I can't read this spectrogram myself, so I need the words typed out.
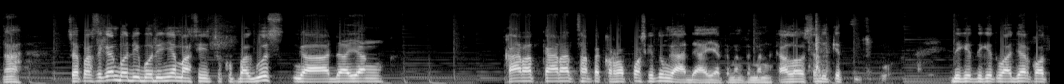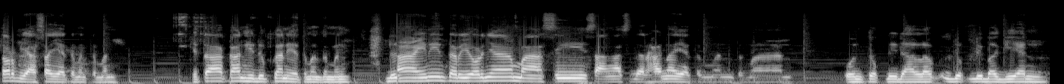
Nah, saya pastikan body-bodinya masih cukup bagus, nggak ada yang karat-karat sampai keropos gitu nggak ada ya teman-teman. Kalau sedikit dikit-dikit wajar kotor biasa ya teman-teman kita akan hidupkan ya teman-teman. Nah ini interiornya masih sangat sederhana ya teman-teman. Untuk di dalam untuk di bagian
